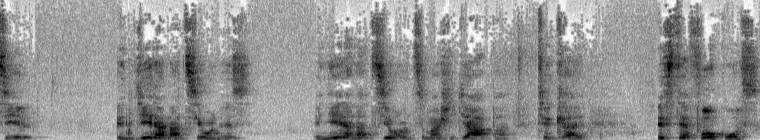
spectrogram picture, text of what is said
Ziel in jeder Nation ist? In jeder Nation, zum Beispiel Japan, Türkei, ist der Fokus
